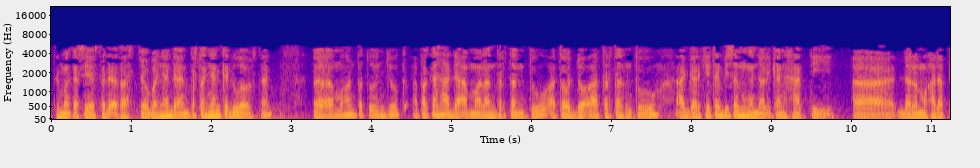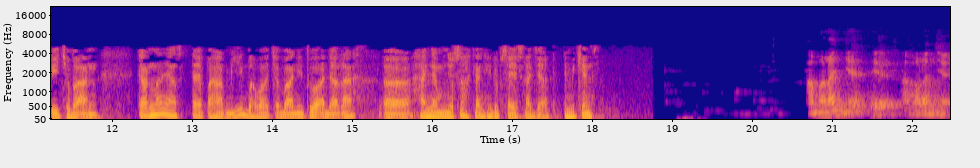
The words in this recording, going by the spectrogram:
terima kasih Ustaz atas jawabannya dan pertanyaan kedua Ustaz. Uh, mohon petunjuk apakah ada amalan tertentu atau doa tertentu agar kita bisa mengendalikan hati uh, dalam menghadapi cobaan. Karena yang saya pahami bahwa cobaan itu adalah uh, hanya menyusahkan hidup saya saja. Demikian. Amalannya ya, amalannya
